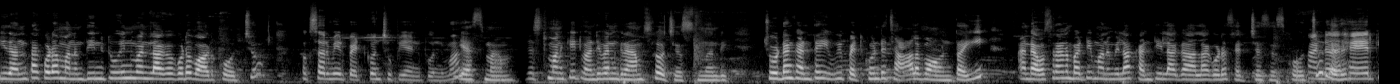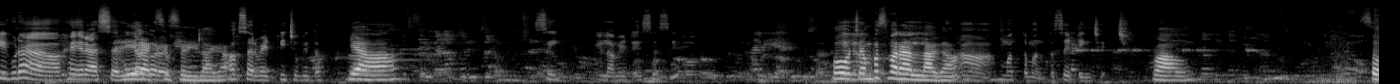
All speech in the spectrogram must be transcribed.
ఇదంతా కూడా మనం దీన్ని టూ ఇన్ వన్ లాగా కూడా వాడుకోవచ్చు. ఒకసారి మీరు పెట్టుకొని చూపియండి పూర్ణిమ. ఎస్ మ్యామ్ జస్ట్ మనకి ట్వంటీ వన్ గ్రామ్స్లో వచ్చేస్తుందండి. చూడడం కంటే ఇవి పెట్టుకుంటే చాలా బాగుంటాయి. అండ్ అవసరాన్ని బట్టి మనం ఇలా కంటిలాగా అలా కూడా సెట్ చేసేసుకోవచ్చు. అండ్ హెయిర్కి కూడా హెయిర్ యాక్సెసరీ హెయిర్ యాక్సెసరీ లాగా. ఒకసారి పెట్టి చూపిద్దాం. యా సి ఇలా పెట్టేసేసి. ఓ చెంపస్వరాల్లాగా ఆ, మొత్తం అంతా సెట్టింగ్ చేయొచ్చు wow so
